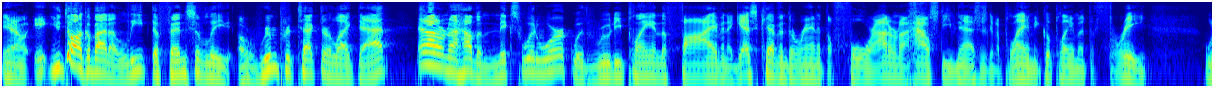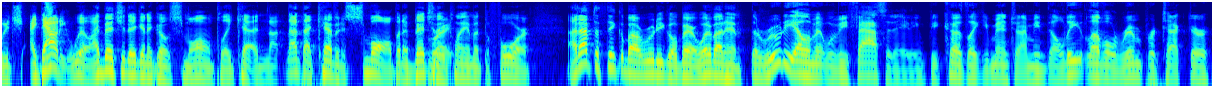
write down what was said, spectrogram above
you know, it, you talk about elite defensively, a rim protector like that. And I don't know how the mix would work with Rudy playing the five, and I guess Kevin Durant at the four. I don't know how Steve Nash is going to play him. He could play him at the three, which I doubt he will. I bet you they're going to go small and play Kevin. Not, not that Kevin is small, but I bet you Right. they play him at the four. I'd have to think about Rudy Gobert. What about him? The Rudy element would be fascinating because, like you mentioned, I mean, elite level rim protector.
